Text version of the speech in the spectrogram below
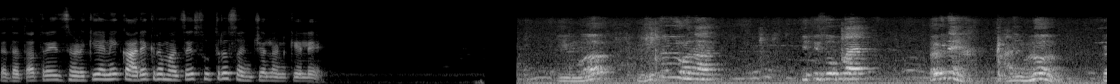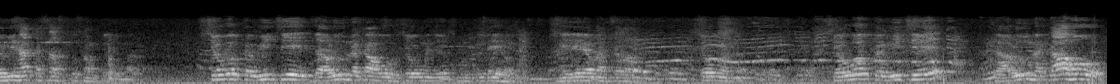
तर दत्तात्रय झळके यांनी कार्यक्रमाचे सूत्रसंचलन केले. किती सोपं आहे? आणि म्हणून कवी हा कसा असतो सांगतो तुम्हाला. शव कवीचे जाळू नका हो. शव म्हणजे मृतदेह. गेलेल्या माणसाला. शव म्हणतात. शव कवीचे जाळू नका हो.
